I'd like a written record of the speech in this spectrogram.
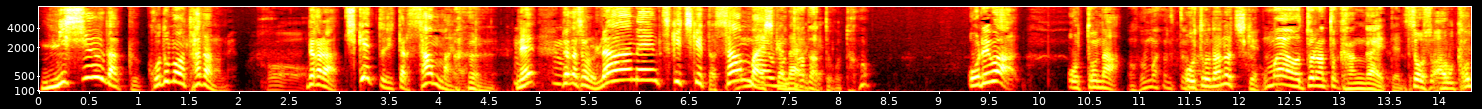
未就学、子供はただなのよ。だから、チケットで言ったら3枚だね？だからその、ラーメン付きチケットは3枚しかないお前ただってこと？俺は、大人。大人のチケット。お前は大人と考えてそうそう、考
